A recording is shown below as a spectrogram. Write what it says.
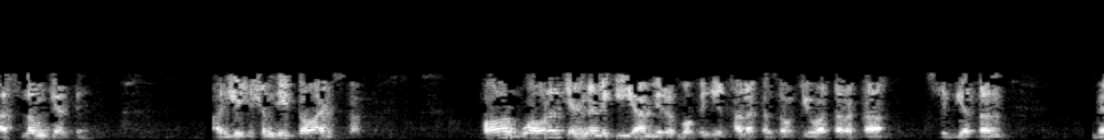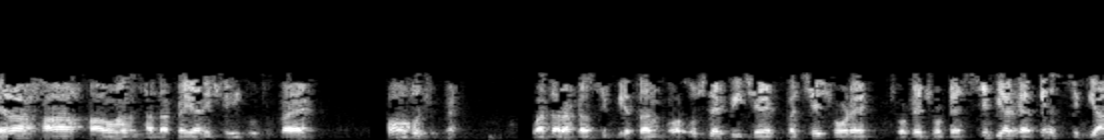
اسلم کہتے ہیں۔ اور یہ شمدید گواہ ہے اس کا۔ اور وہ عورت کہنے لگی، یا میرا المومنین حالہ زوجی و ترکا سبیتن میرا ہا خاون حالکہ یعنی شہید ہو چکا ہے بہت ہو چکا ہے۔ وطرکا سبیتن اور اس سے پیچھے بچے چھوڑے، چھوٹے چھوٹے سبیا کہتے ہیں سبیا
